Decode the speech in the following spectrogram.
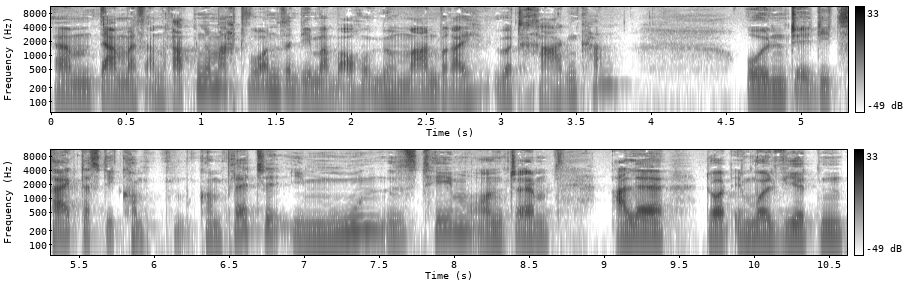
ähm, damals an Ratten gemacht worden sind, die man aber auch im humanen Bereich übertragen kann. Und äh, die zeigt, dass die kom komplette Immunsystem und ähm, alle dort involvierten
